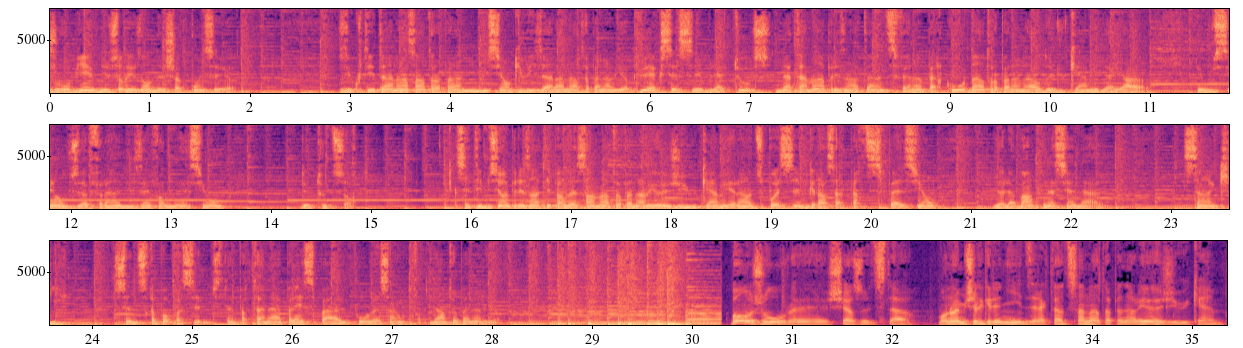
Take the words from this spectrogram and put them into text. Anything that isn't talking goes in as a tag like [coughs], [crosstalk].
Bonjour, bienvenue sur les ondes de choc.ca. Vous écoutez Tendance Entrepreneur, une émission qui vise à rendre l'entrepreneuriat plus accessible à tous, notamment en présentant différents parcours d'entrepreneurs de l'UQAM et d'ailleurs, et aussi en vous offrant des informations de toutes sortes. Cette émission est présentée par le Centre d'entrepreneuriat EGUCAM et rendue possible grâce à la participation de la Banque nationale, sans qui ce ne serait pas possible. C'est un partenaire principal pour le Centre d'entrepreneuriat. Bonjour, euh, chers auditeurs. Mon nom est Michel Grenier, directeur du Centre d'entrepreneuriat GUCAM.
